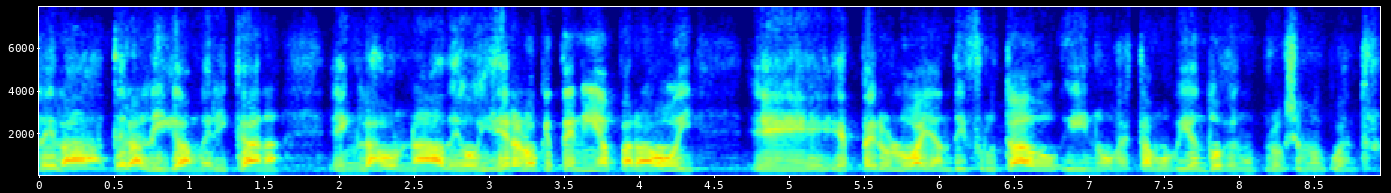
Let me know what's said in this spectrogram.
de la, de la Liga Americana en la jornada de hoy. Era lo que tenía para hoy. Eh, espero lo hayan disfrutado y nos estamos viendo en un próximo encuentro.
